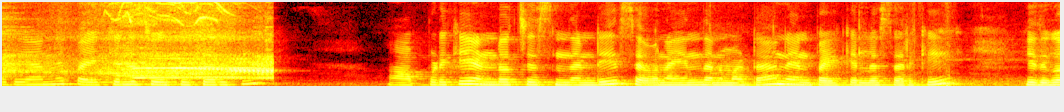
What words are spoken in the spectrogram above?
ఉదయాన్నే పైకి వెళ్ళి చూసేసరికి అప్పటికే ఎండ వచ్చేసిందండి. సెవెన్ అయిందనమాట. నేను పైకి వెళ్ళేసరికి. ఇదిగో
